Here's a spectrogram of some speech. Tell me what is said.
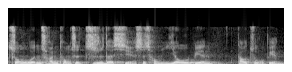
中文传统是直的写，是从右边到左边。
